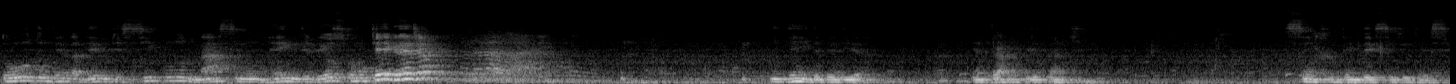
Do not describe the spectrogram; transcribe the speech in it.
todo verdadeiro discípulo nasce no reino de Deus como que igreja? Ninguém deveria entrar naquele tanque sem que entendesse e vivesse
